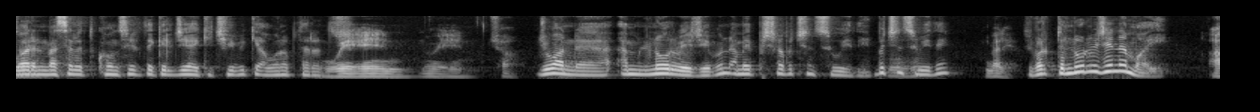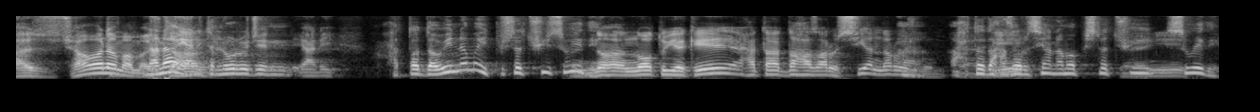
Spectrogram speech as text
زارن مەسلت کۆنسیرتێکل جەیەکی چی بکە ئەوە بتەرن وێن وێن جوان ئەم نۆروێژێ بن ئەمەی پیشە بچن سوێدی بچن سوێدی بەرتە نۆروێژێ نەمایی چاوانە مامە نۆروێژێن ینی حتا داوی نەمەیت پیشتە چی سوێدی نۆ و یەکێ حتا دههزارسییان نەڕۆژ بووم حتا دههزارسییان ئەمە پیشتە چی سوێدی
